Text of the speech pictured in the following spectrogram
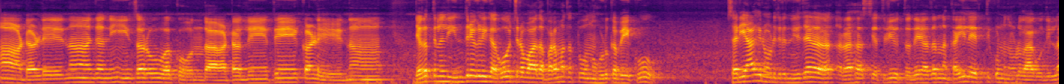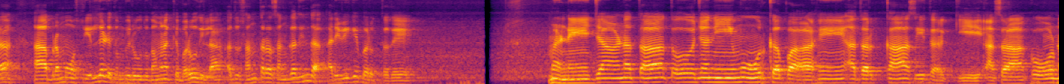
ಆಡಳೆ ನ ಜನಿ ಸರ್ವ ಕೊಂದಾಟಲೆ ತೇ ಕಳೇನ. ಜಗತ್ತಿನಲ್ಲಿ ಇಂದ್ರಿಯಗಳಿಗೆ ಅಗೋಚರವಾದ ಪರಮತತ್ವವನ್ನು ಹುಡುಕಬೇಕು. ಸರಿಯಾಗಿ ನೋಡಿದರೆ ನಿಜ ರಹಸ್ಯ ತಿಳಿಯುತ್ತದೆ. ಅದನ್ನು ಕೈಲಿ ಎತ್ತಿಕೊಂಡು ನೋಡಲಾಗುವುದಿಲ್ಲ. ಆ ಬ್ರಹ್ಮವಸ್ತು ಎಲ್ಲೆಡೆ ತುಂಬಿರುವುದು ಗಮನಕ್ಕೆ ಬರುವುದಿಲ್ಲ. ಅದು ಸಂತರ ಸಂಘದಿಂದ ಅರಿವಿಗೆ ಬರುತ್ತದೆ. ಮಣೆ ಜಾಣತಾ ತೋ ಜನಿ ಮೂರ್ಖ ಪಾಹೆ ಅತರ್ಕಾಸಿ ತರ್ಕಿ ಅಸಾ ಕೋಣ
